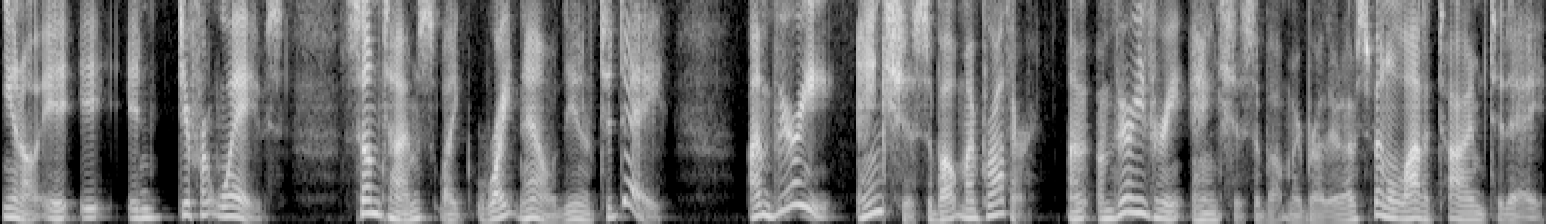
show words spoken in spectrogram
you know, in different waves. Sometimes, like right now, you know, today, I'm very anxious about my brother. I'm, very, very anxious about my brother. And I've spent a lot of time today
